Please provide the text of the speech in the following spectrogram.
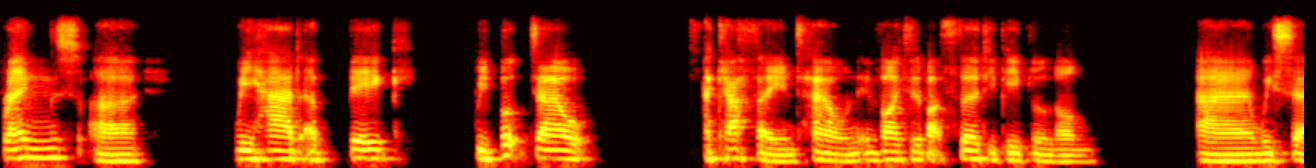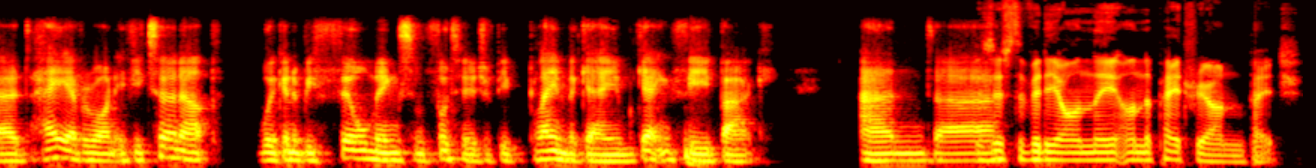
friends. Uh, we had a big, we booked out a cafe in town, invited about 30 people along, and we said, hey, everyone, if you turn up, we're going to be filming some footage of people playing the game, getting feedback. And uh, is this the video on the on the Patreon page?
